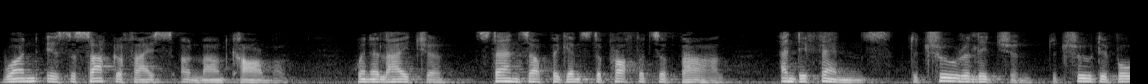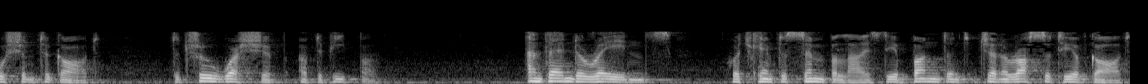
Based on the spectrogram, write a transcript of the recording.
One is the sacrifice on Mount Carmel, when Elijah stands up against the prophets of Baal and defends the true religion, the true devotion to God, the true worship of the people. And then the rains, which came to symbolize the abundant generosity of God,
